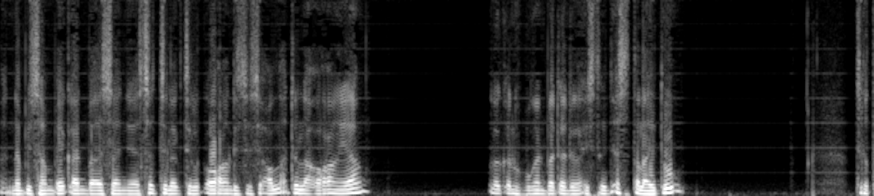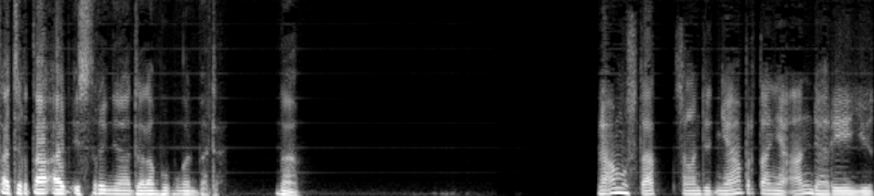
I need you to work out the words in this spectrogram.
Nabi sampaikan bahasanya sejelek-jelek orang di sisi Allah adalah orang yang melakukan hubungan badan dengan istrinya setelah itu cerita-cerita aib istrinya dalam hubungan badan. Nah. Nah, Ustadz, selanjutnya pertanyaan dari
